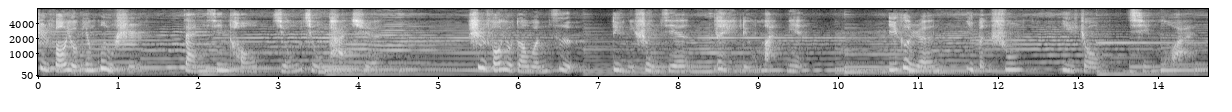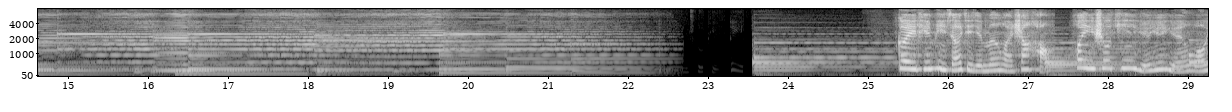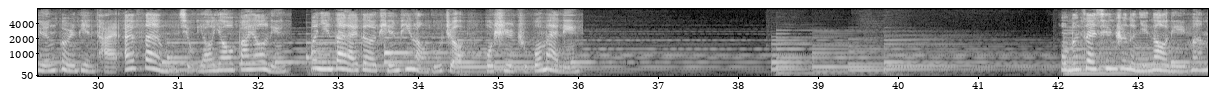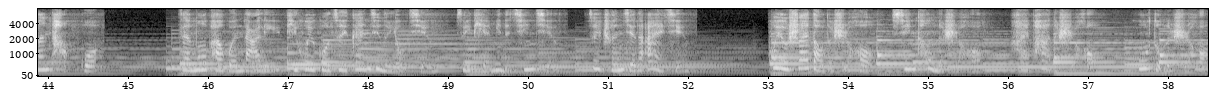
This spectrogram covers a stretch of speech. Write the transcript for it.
是否有篇故事在你心头久久盘旋？是否有段文字令你瞬间泪流满面？一个人，一本书，一种情怀。甜品小姐姐们，晚上好，欢迎收听圆圆圆王源个人电台 FM 九幺幺八幺零，为您带来的甜品朗读者，我是主播麦琳。我们在青春的泥淖里慢慢淌过，在摸爬滚打里体会过最干净的友情、最甜蜜的亲情、最纯洁的爱情。会有摔倒的时候，心痛的时候，害怕的时候，孤独的时候，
